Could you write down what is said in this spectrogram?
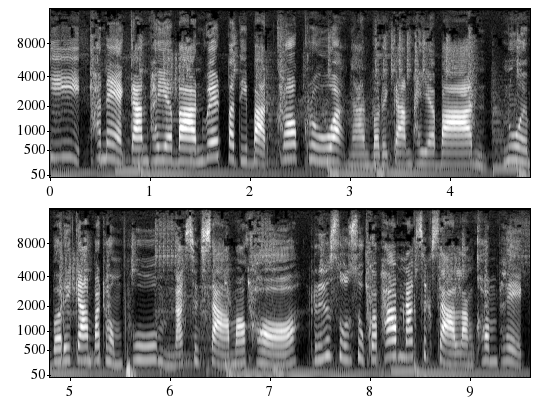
ที่ แผนกการพยาบาลเวชปฏิบัติครอบครัว งานบริการพยาบาล หน่วยบริการปฐมภูมิ นักศึกษามขหรือศูนย์สุขภาพนักศึกษาหลังคอมเพล็กซ์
